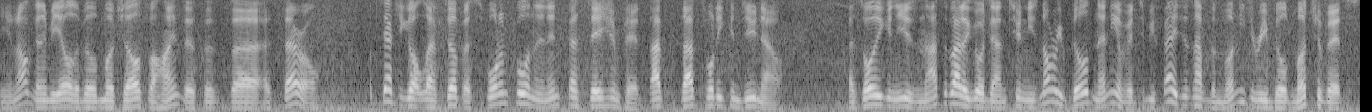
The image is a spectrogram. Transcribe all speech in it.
You're not going to be able to build much else behind this as, uh, as Serral. What's he actually got left up? A spawning pool and an infestation pit. That's that's what he can do now. That's all he can use, and that's about to go down too. And he's not rebuilding any of it. To be fair, he doesn't have the money to rebuild much of it.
